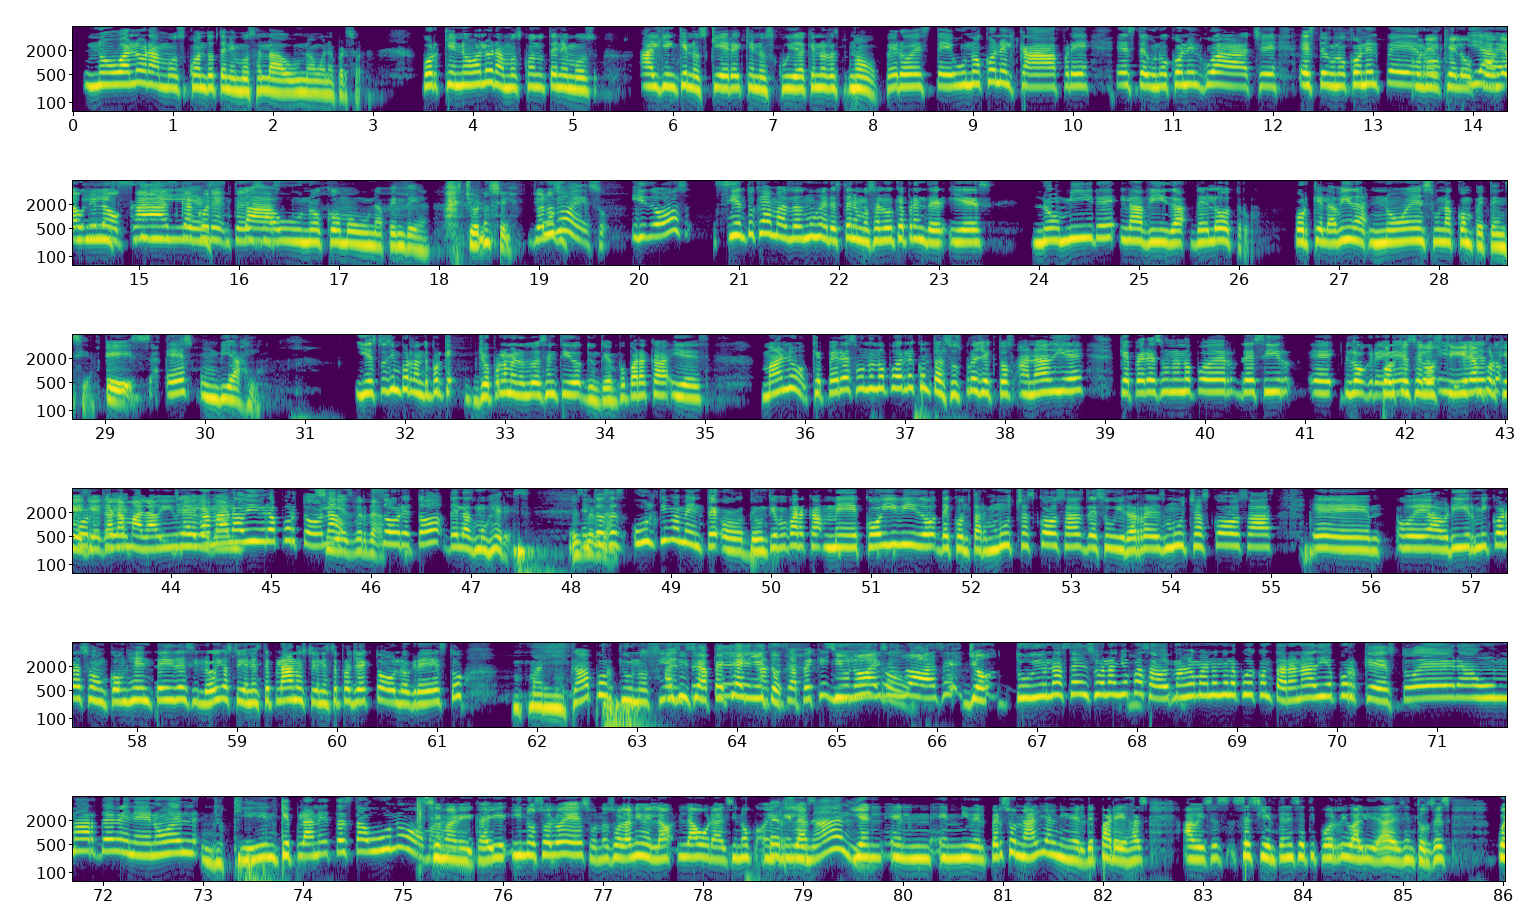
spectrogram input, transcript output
no valoramos cuando tenemos al lado una buena persona. ¿Por qué no valoramos cuando tenemos alguien que nos quiere, que nos cuida, que nos... No, pero este uno con el cafre, este uno con el guache, este uno con el perro. Con el que lo y coge a uno y lo casca, con el- entonces- está uno como una pendeja. Yo no sé, yo no Uno, sé. eso. Y dos, siento que además las mujeres tenemos algo que aprender y es no mire la vida del otro, porque la vida no es una competencia, Exacto. es un viaje. Y esto es importante porque yo por lo menos lo he sentido de un tiempo para acá y es, mano, qué pereza uno no poderle contar sus proyectos a nadie, qué pereza uno no poder decir, eh, logré Porque se los tiran, esto, porque llega la mala vibra, Llega llegan- mala vibra por todos Sí, es verdad. Sobre todo de las mujeres. Es Entonces, últimamente, o de un tiempo para acá, me he cohibido de contar muchas cosas, de subir a redes muchas cosas, eh, o de abrir mi corazón con gente y decirle, oiga, estoy en este plano, estoy en este proyecto, o logré esto. Marica, porque uno siente así sea que- pequeñito. así sea pequeñito. Si uno a veces lo hace, yo Tuve un ascenso el año pasado, más o menos no le pude contar a nadie porque esto era un mar de veneno. El... Yo, ¿qué, ¿En qué planeta está uno? Sí, marica, y, y no solo eso, no solo a nivel la- laboral, sino en, en las- Personal. y en, en- en nivel personal y al nivel de parejas, a veces se sienten ese tipo de rivalidades. Entonces,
